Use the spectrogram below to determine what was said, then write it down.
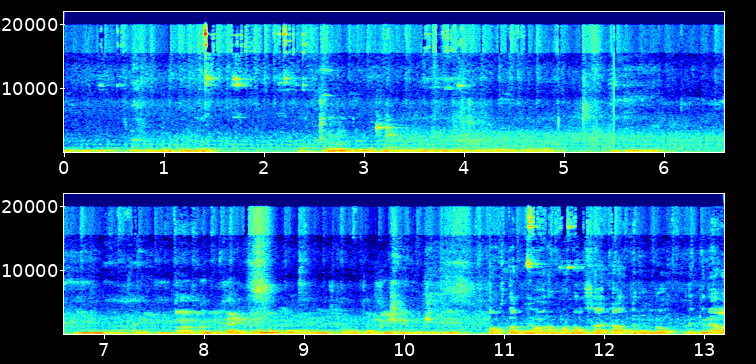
జన్మదినం సందర్భంగా అక్షర జన్మదిన జన్మదినం సందర్భంగా ఈ సంస్థ భీమవరం మండల శాఖ ఆధ్వర్యంలో ప్రతి నెల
